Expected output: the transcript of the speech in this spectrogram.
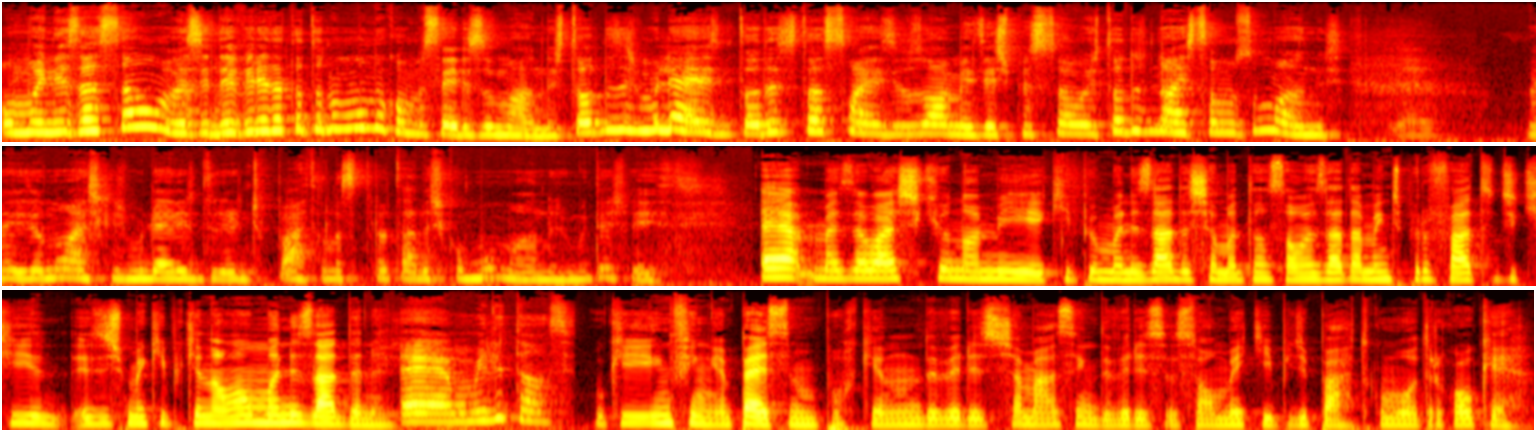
Humanização. Você deveria tratar todo mundo como seres humanos. Todas as mulheres, em todas as situações, e os homens e as pessoas, todos nós somos humanos. É. Mas eu não acho que as mulheres durante o parto elas são tratadas como humanos, muitas vezes. É, mas eu acho que o nome equipe humanizada chama atenção exatamente pro fato de que existe uma equipe que não é humanizada, né? É, uma militância. O que, enfim, é péssimo, porque não deveria se chamar assim, deveria ser só uma equipe de parto como outra qualquer.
